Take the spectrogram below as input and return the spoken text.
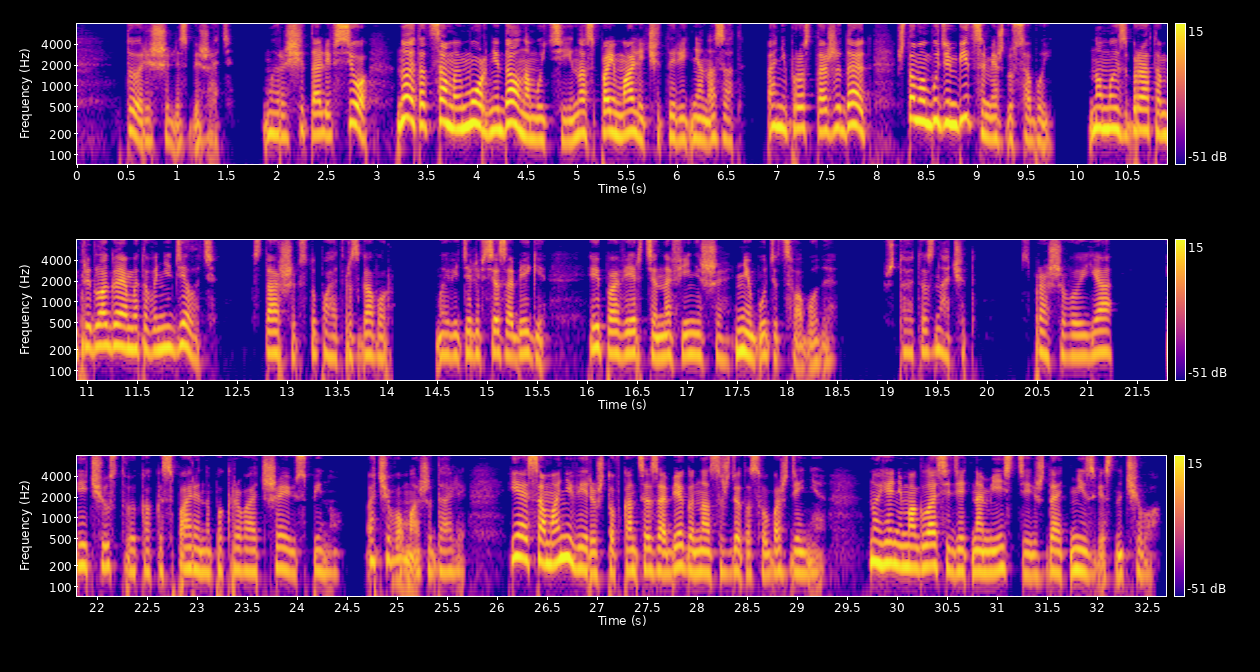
то решили сбежать. Мы рассчитали все, но этот самый Мор не дал нам уйти, и нас поймали четыре дня назад. Они просто ожидают, что мы будем биться между собой. Но мы с братом предлагаем этого не делать. Старший вступает в разговор. Мы видели все забеги, и, поверьте, на финише не будет свободы. Что это значит? Спрашиваю я и чувствую, как испарина покрывает шею и спину. А чего мы ожидали? Я и сама не верю, что в конце забега нас ждет освобождение. Но я не могла сидеть на месте и ждать неизвестно чего.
